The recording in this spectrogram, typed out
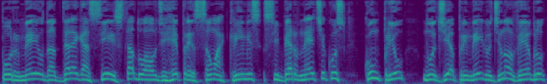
por meio da Delegacia Estadual de Repressão a Crimes Cibernéticos, cumpriu, no dia 1 de novembro,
